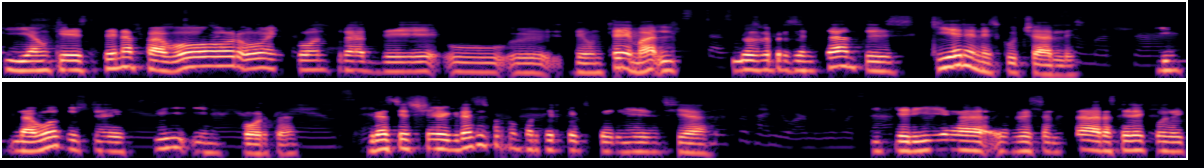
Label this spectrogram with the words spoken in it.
Y aunque estén a favor o en contra de, u- eh, de un tema, los representantes quieren escucharles y la voz de ustedes sí importa. Gracias, Sher. Gracias por compartir tu experiencia. Y quería resaltar, hacer eco de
